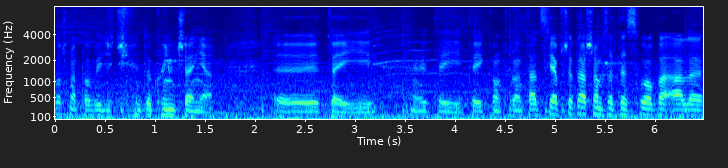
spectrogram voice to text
można powiedzieć, dokończenia tej, tej, tej konfrontacji. Ja przepraszam za te słowa, ale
